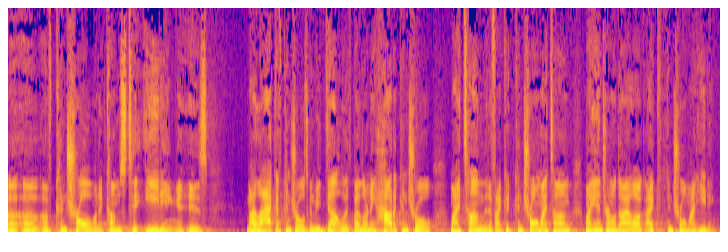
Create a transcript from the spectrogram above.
uh, of, of control when it comes to eating is my lack of control is going to be dealt with by learning how to control my tongue. That if I could control my tongue, my internal dialogue, I could control my eating.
